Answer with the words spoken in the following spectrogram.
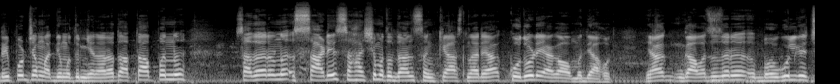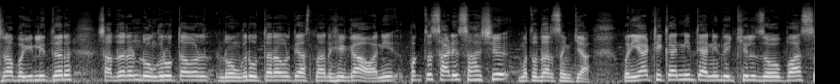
रिपोर्टच्या माध्यमातून घेणार आहोत. आता आपण साधारण साडेसहाशे मतदान संख्या असणाऱ्या कोदोडे या गावामध्ये आहोत. या गावाचं जर भौगोलिक रचना बघितली तर साधारण डोंगर उतावर डोंगर उतारावरती असणारं हे गाव आणि फक्त साडेसहाशे मतदारसंख्या पण या ठिकाणी त्यांनी देखील जवळपास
